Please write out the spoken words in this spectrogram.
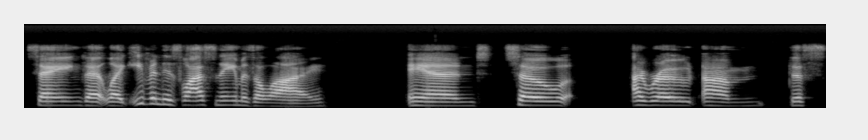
saying that like even his last name is a lie and so i wrote um this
